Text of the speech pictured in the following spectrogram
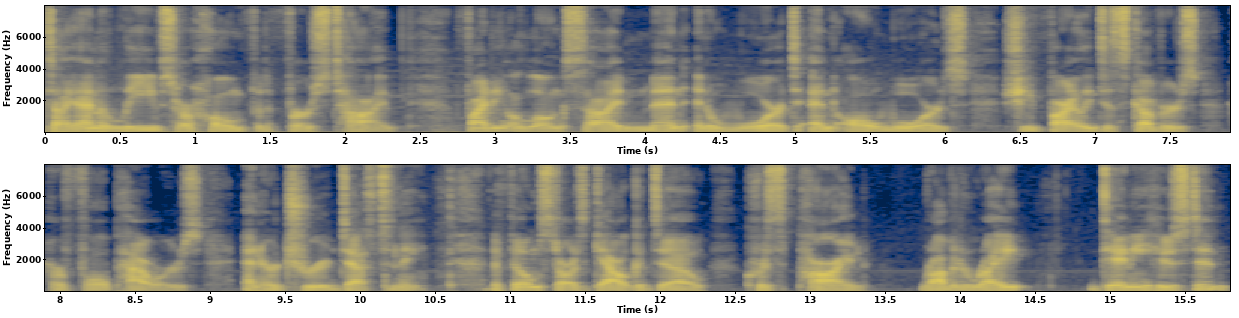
Diana leaves her home for the first time. Fighting alongside men in a war to end all wars, she finally discovers her full powers and her true destiny. The film stars Gal Gadot, Chris Pine, Robin Wright, Danny Huston,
